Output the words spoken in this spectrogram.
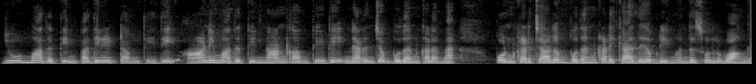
ஜூன் மாதத்தின் பதினெட்டாம் தேதி ஆணி மாதத்தின் நான்காம் தேதி நிறைஞ்ச புதன்கிழமை. பொன் கிடைச்சாலும் புதன் கிடைக்காது அப்படின்னு வந்து சொல்லுவாங்க.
